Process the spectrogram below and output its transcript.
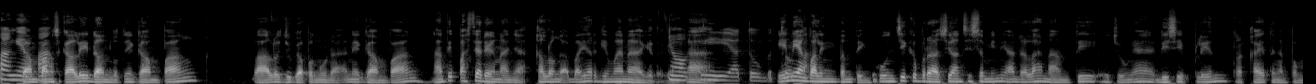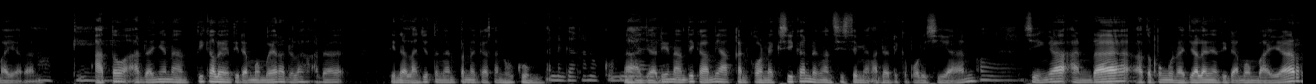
Gampang ya, gampang Pak? sekali downloadnya gampang, lalu juga penggunaannya gampang. Nanti pasti ada yang nanya, kalau nggak bayar gimana gitu kan. Oke Nah, iya tuh betul. ini yang Pak. paling penting. Kunci keberhasilan sistem ini adalah nanti ujungnya disiplin terkait dengan pembayaran. Oke. Atau adanya nanti kalau yang tidak membayar adalah ada tindak lanjut dengan penegakan hukum. penegakan hukumnya. Nah, ya. jadi nanti kami akan koneksikan dengan sistem yang ada di kepolisian Oh, sehingga Anda atau pengguna jalan yang tidak membayar,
